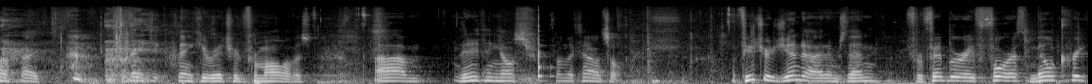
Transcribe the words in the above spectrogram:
All right. Thank you, thank you, Richard, from all of us. Um, Anything else from the council? Future agenda items then, for February 4th, Mill Creek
